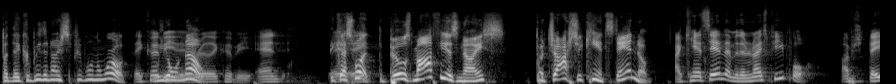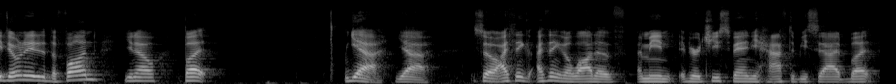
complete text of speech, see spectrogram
but they could be the nicest people in the world. they could we be. don't they know. really could be. And And guess what? The Bills Mafia is nice, but Josh, you can't stand them. I can't stand them, and they're nice people. I'm, they donated the fund, you know, but yeah, yeah. So I think I think a lot of I mean, if you're a Chiefs fan, you have to be sad, but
